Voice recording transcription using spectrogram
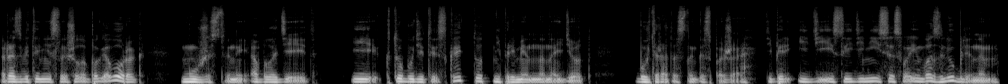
Разве ты не слышала поговорок «мужественный овладеет»? И кто будет искать, тот непременно найдет. Будь радостна, госпожа. Теперь иди и соединись со своим возлюбленным».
